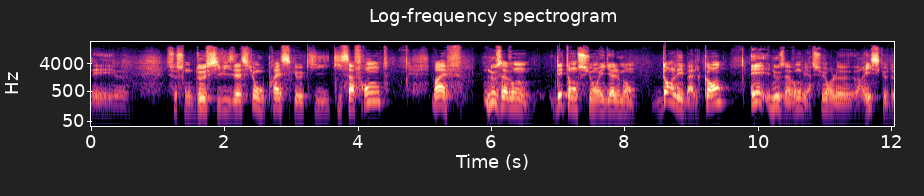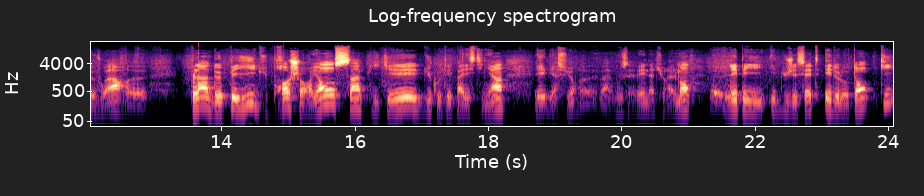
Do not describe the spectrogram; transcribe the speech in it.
euh, ce sont deux civilisations ou presque qui, qui s'affrontent. Bref, nous avons des tensions également dans les Balkans et nous avons bien sûr le risque de voir euh, plein de pays du Proche-Orient s'impliquer du côté palestinien et bien sûr, euh, bah, vous avez naturellement euh, les pays du G7 et de l'OTAN qui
